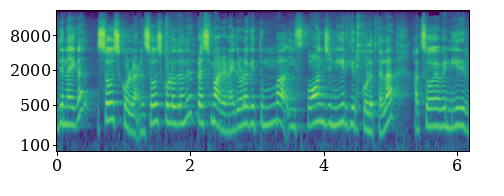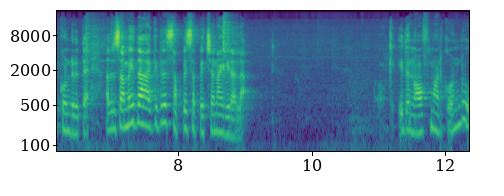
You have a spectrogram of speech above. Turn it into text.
ಇದನ್ನು ಈಗ ಸೋಸ್ಕೊಳ್ಳೋಣ. ಸೋಸ್ಕೊಳ್ಳೋದು ಅಂದರೆ ಪ್ರೆಸ್ ಮಾಡೋಣ. ಇದರೊಳಗೆ ತುಂಬ ಈ ಸ್ಪಾಂಜ್ ನೀರು ಹಿರ್ಕೊಳ್ಳುತ್ತಲ್ಲ, ಹಾಗೆ ಸೋಯಾಬೀನ್ ನೀರು ಹಿರ್ಕೊಂಡಿರುತ್ತೆ. ಅದ್ರ ಸಮೇತ ಹಾಕಿದರೆ ಸಪ್ಪೆ ಸಪ್ಪೆ ಚೆನ್ನಾಗಿರಲ್ಲ. ಓಕೆ ಇದನ್ನು ಆಫ್ ಮಾಡಿಕೊಂಡು.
